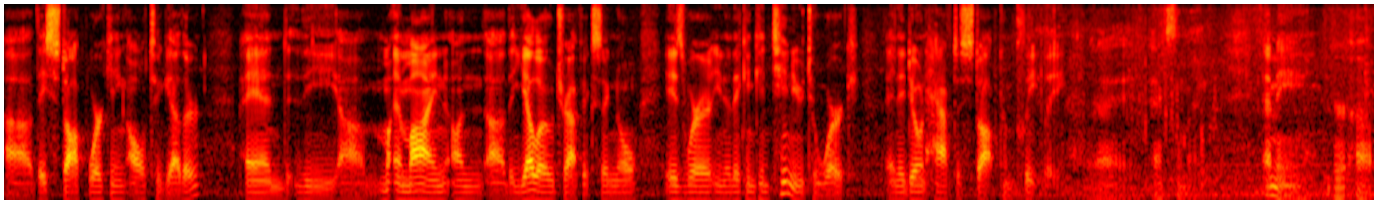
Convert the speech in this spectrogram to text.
uh, they stop working altogether. And the um, and mine on uh, the yellow traffic signal is where you know they can continue to work and they don't have to stop completely. Right, excellent. Emmy, you're up.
